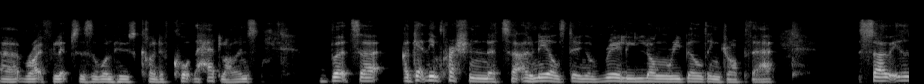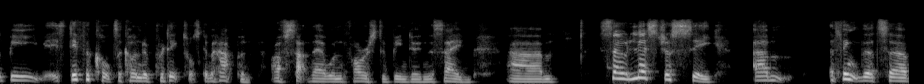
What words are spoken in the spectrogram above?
uh, Wright Phillips is the one who's kind of caught the headlines. But uh, I get the impression that uh, O'Neill's doing a really long rebuilding job there. So it'll be it's difficult to kind of predict what's going to happen. I've sat there when Forest have been doing the same. Um, so let's just see. Um, I think that uh,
